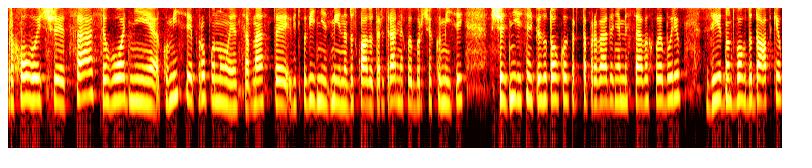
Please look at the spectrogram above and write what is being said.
Враховуючи це, сьогодні комісії пропонується внести відповідні зміни до складу територіальних виборчих комісій, що здійснюють підготовку та проведення місцевих виборів згідно двох додатків.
